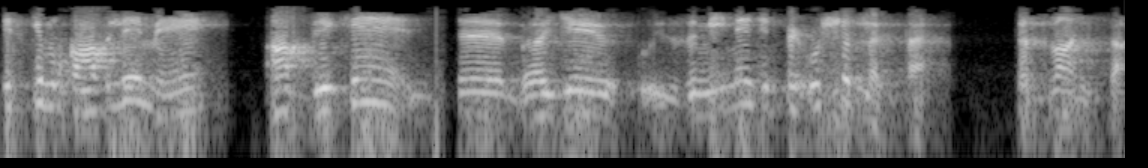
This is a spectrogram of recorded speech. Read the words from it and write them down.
اس کے مقابلے میں آپ دیکھیں یہ زمینیں جن پہ اشر لگتا ہے دسواں حصہ۔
